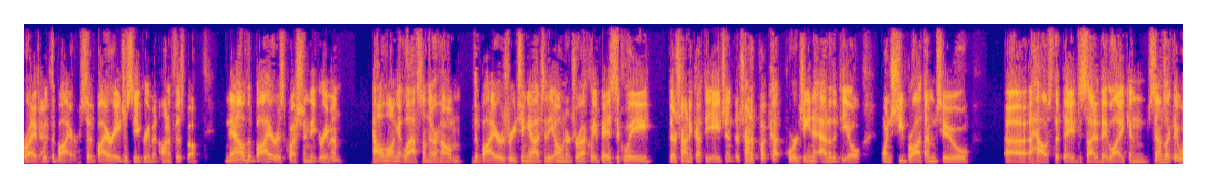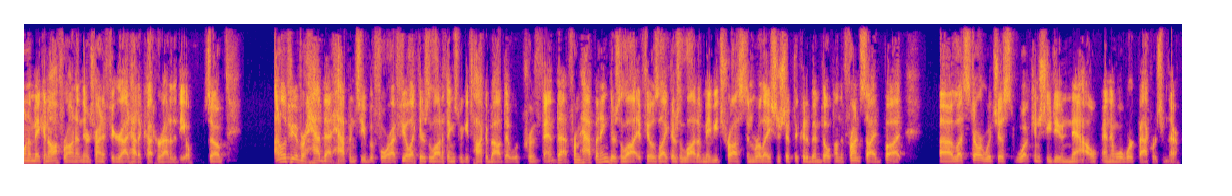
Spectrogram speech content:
right, Okay. with the buyer. So buyer agency agreement on a FSBO. Now the buyer is questioning the agreement, how long it lasts on their home. The buyer is reaching out to the owner directly. Basically, they're trying to cut the agent. They're trying to put, cut poor Gina out of the deal when she brought them to uh, a house that they decided they like and sounds like they want to make an offer on it and they're trying to figure out how to cut her out of the deal. So I don't know if you ever had that happen to you before. I feel like there's a lot of things we could talk about that would prevent that from happening. There's a lot, it feels like there's a lot of maybe trust and relationship that could have been built on the front side. But uh, let's start with just what can she do now and then we'll work backwards from there.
